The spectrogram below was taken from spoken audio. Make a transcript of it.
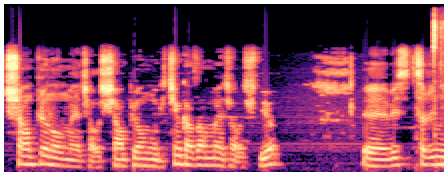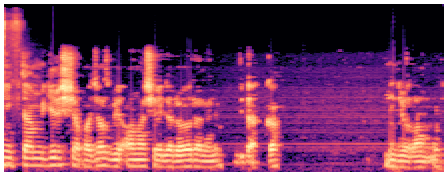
şampiyon olmaya çalış. Şampiyonluk için kazanmaya çalış diyor. Ee, biz training'den bir giriş yapacağız. Bir ana şeyleri öğrenelim. Bir dakika. Ne diyor lan bu?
